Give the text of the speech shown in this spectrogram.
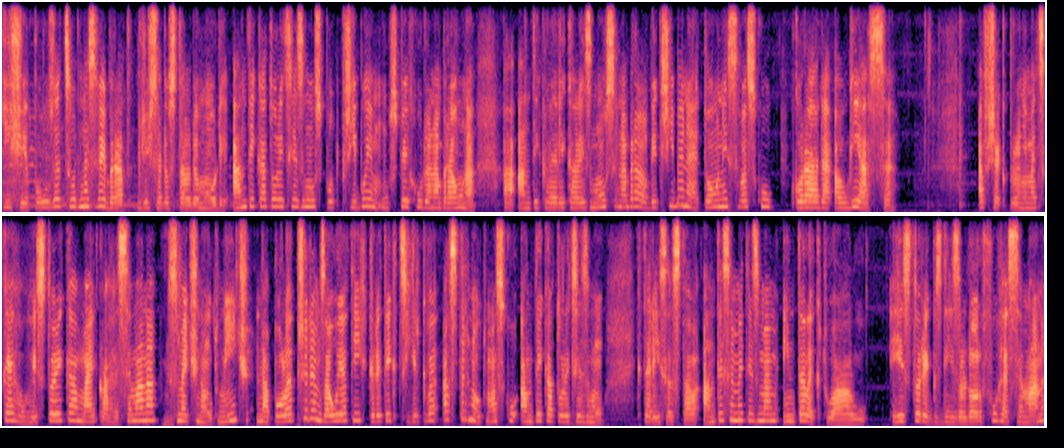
Potíž je pouze, co dnes vybrat, když se dostal do módy antikatolicismus pod příbojem úspěchu Dana Brauna a antiklerikalismus nabral vytříbené tóny svazků Koráda Augiase. Avšak pro německého historika Michaela Hessemana smečnout míč na pole předem zaujatých kritik církve a strhnout masku antikatolicismu, který se stal antisemitismem intelektuálů. Historik z Dieseldorfu Hessemann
